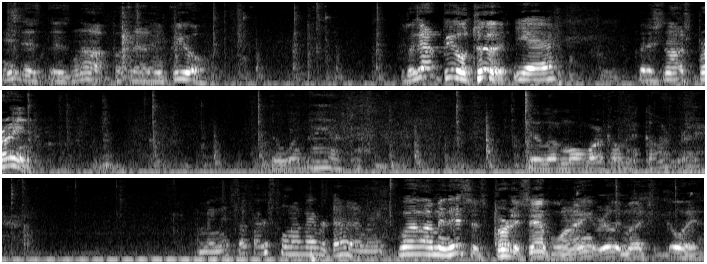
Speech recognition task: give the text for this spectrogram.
is not putting that in fuel. We got fuel to it, Yeah. but it's not spraying. So we may have to do a little more work on that carburetor. I mean, it's the first one I've ever done. It- Well, I mean, this is pretty simple and ain't really much. Go ahead.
